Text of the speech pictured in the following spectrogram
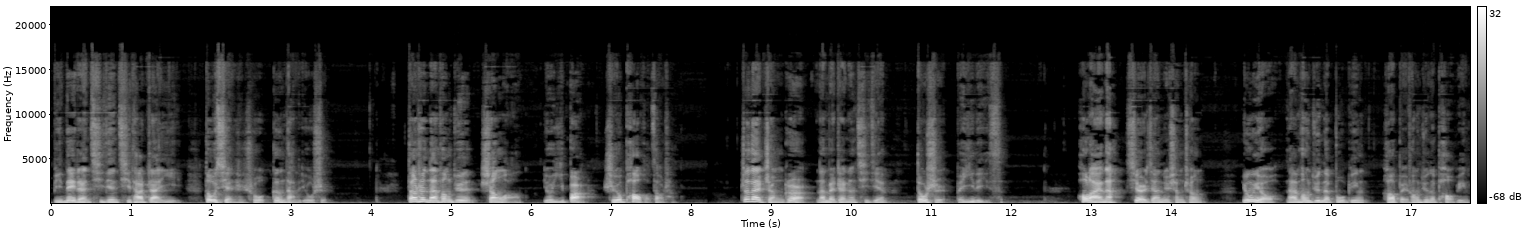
比内战期间其他战役都显示出更大的优势。当时南方军伤亡有一半是由炮火造成，这在整个南北战争期间都是唯一的一次。后来呢，希尔将军声称拥有南方军的步兵和北方军的炮兵。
